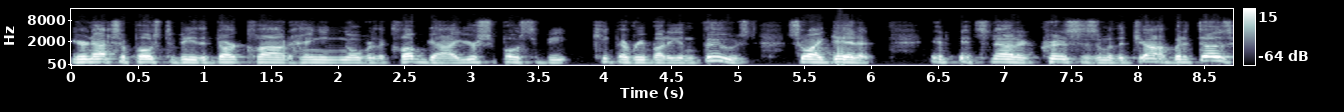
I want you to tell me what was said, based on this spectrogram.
you're not supposed to be the dark cloud hanging over the club guy. You're supposed to be keep everybody enthused. So I get it. it. It's not a criticism of the job, but it does.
